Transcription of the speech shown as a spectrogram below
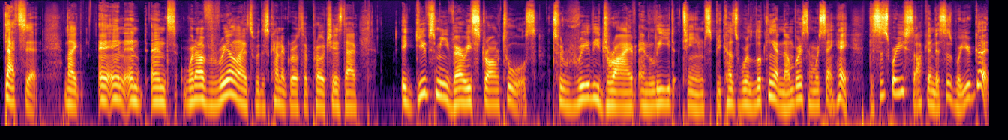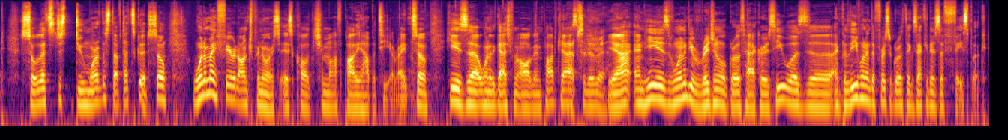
that's it like and and and what i've realized with this kind of growth approach is that it gives me very strong tools to really drive and lead teams because we're looking at numbers and we're saying hey this is where you suck and this is where you're good. So let's just do more of the stuff that's good. So one of my favorite entrepreneurs is called chamath palihapitiya right? So he's uh, one of the guys from all in podcast. Absolutely. yeah, and he is one of the original growth hackers. He was, uh, I believe, one of the first growth executives of Facebook,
